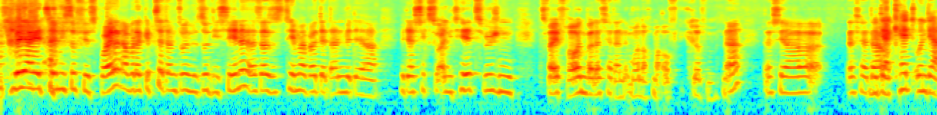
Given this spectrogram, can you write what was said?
Ich will ja jetzt hier nicht so viel spoilern, aber da gibt es ja dann so, so die Szene, also das Thema wird ja dann mit der, mit der Sexualität zwischen zwei Frauen, wird das ja dann immer noch mal aufgegriffen. Ne? Das ja, das ja da. Mit der Cat und der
